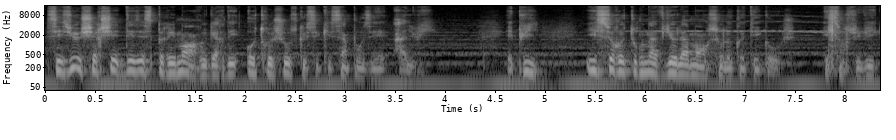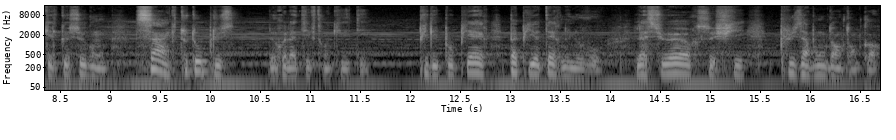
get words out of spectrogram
ses yeux cherchaient désespérément à regarder autre chose que ce qui s'imposait à lui. Et puis, il se retourna violemment sur le côté gauche. Il s'en suivit quelques secondes, cinq tout au plus, de relative tranquillité. Puis les paupières papillotèrent de nouveau. La sueur se fit plus abondante encore,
